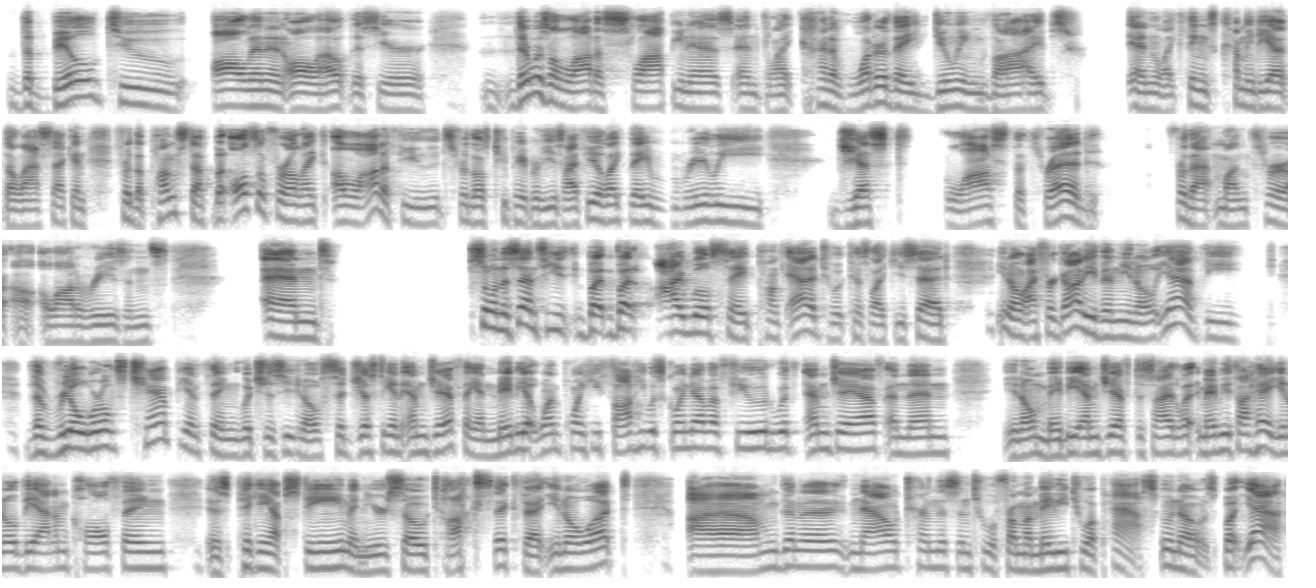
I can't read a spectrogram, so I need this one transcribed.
the build to all in and all out this year there was a lot of sloppiness and like kind of what are they doing vibes and like things coming together at the last second for the punk stuff, but also for like a lot of feuds for those two pay per views. I feel like they really just lost the thread for that month for a, a lot of reasons. And so in a sense he but but i will say punk added to it because like you said you know i forgot even you know yeah the the real world's champion thing, which is, you know, suggesting an MJF thing. And maybe at one point he thought he was going to have a feud with MJF. And then you know, maybe MJF decided, maybe he thought, hey, you know, the Adam Cole thing is picking up steam and you're so toxic that, you know what, I'm going to now turn this into a, from a maybe to a pass. Who knows? But yeah,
